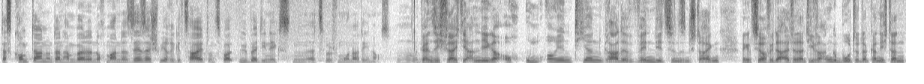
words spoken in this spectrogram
Das kommt dann und dann haben wir noch mal eine sehr, sehr schwierige Zeit und zwar über die nächsten äh, zwölf Monate hinaus. Mhm. Werden sich vielleicht die Anleger auch umorientieren, gerade wenn die Zinsen steigen? Da gibt es ja auch wieder alternative Angebote. Da kann ich dann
